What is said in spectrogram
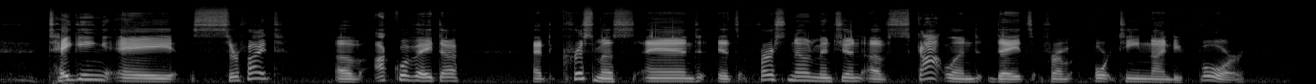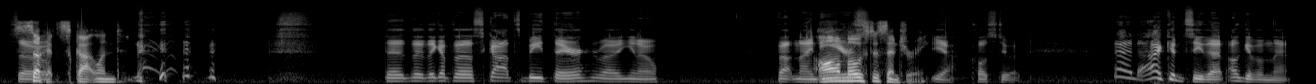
taking a surfeit of aquavita at Christmas, and its first known mention of Scotland dates from 1494. So Suck it, Scotland. The, the, they got the Scots beat there, uh, you know, about 90 years. Almost a century. Yeah, close to it. And I could see that. I'll give them that.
